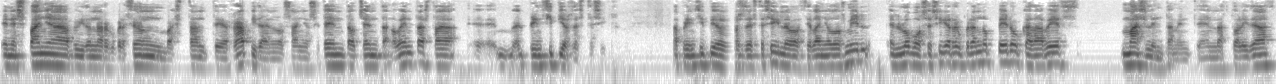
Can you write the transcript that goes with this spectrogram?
En España ha habido una recuperación bastante rápida en los años 70, 80, 90, hasta eh, principios de este siglo a principios de este siglo, hacia el año 2000, el lobo se sigue recuperando, pero cada vez más lentamente. En la actualidad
